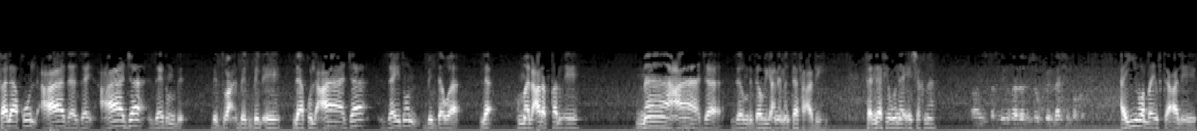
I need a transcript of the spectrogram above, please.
فلا أقول عاد زي عاج زيد بالإيه؟ لا أقول عاج زيد بالدواء لا. هم العرب قالوا إيه؟ ما عاج زيد بالدواء يعني من انتفع به. فالنفي هنا إيه شيخنا؟ آه يستخدموا هذا الأسلوب في المشي فقط. أي والله يفتح عليك.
